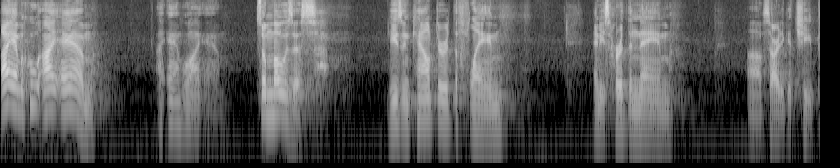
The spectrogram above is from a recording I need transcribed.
I am who I am. I am who I am. So, Moses, he's encountered the flame and he's heard the name. Uh, sorry to get cheap.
